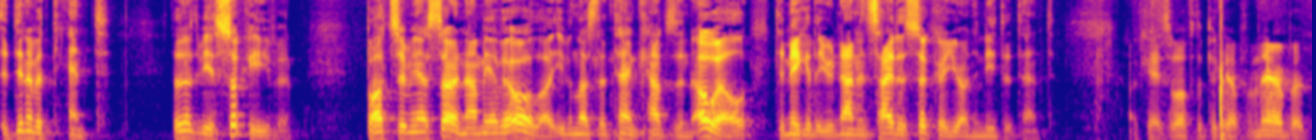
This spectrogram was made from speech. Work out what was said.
a din of a tent. It doesn't have to be a sukkah even. Batzer miyasar, nami ola, even less than ten counts as an ohel to make it that you're not inside the sukkah, you're underneath the tent. Okay, so we'll have to pick up from there, but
